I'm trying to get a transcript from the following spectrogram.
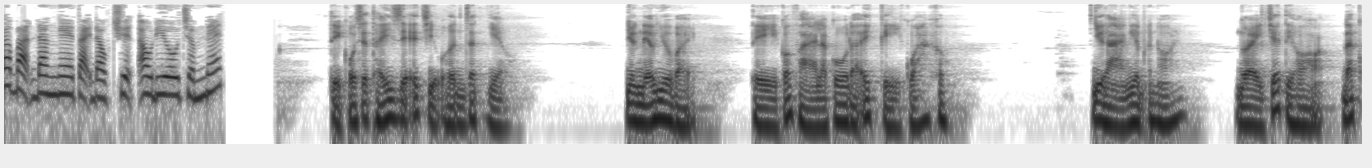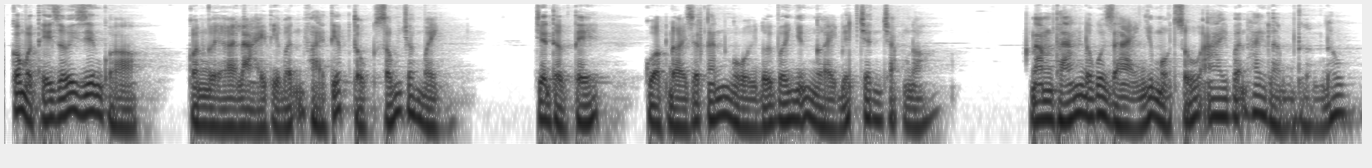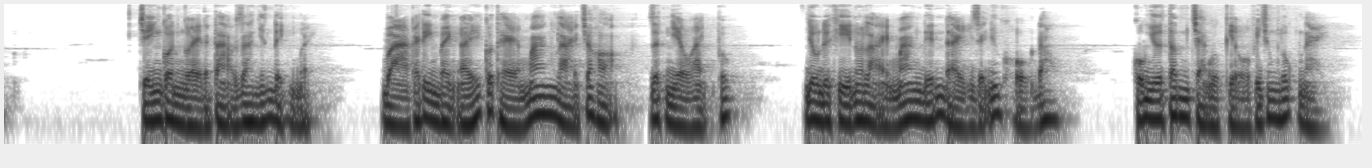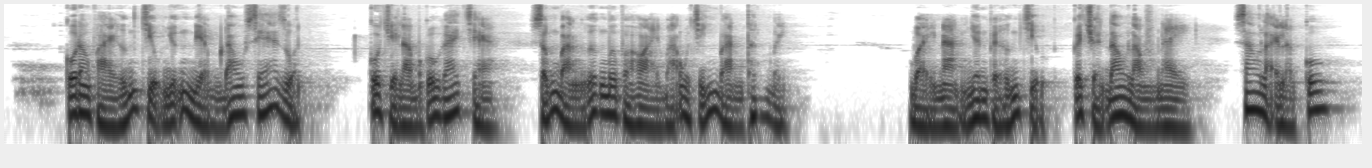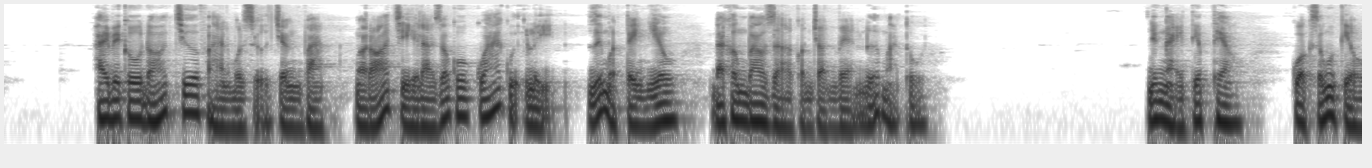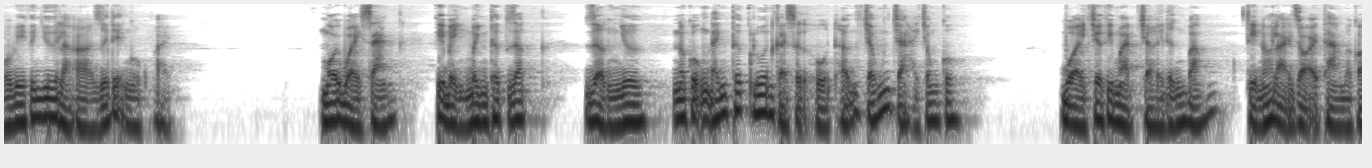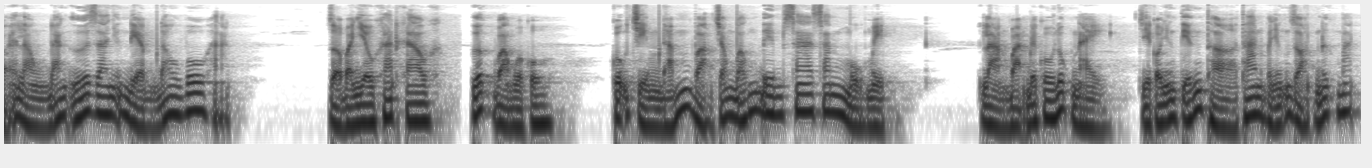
Các bạn đang nghe tại đọc truyện audio.net Thì cô sẽ thấy dễ chịu hơn rất nhiều. Nhưng nếu như vậy, Thì có phải là cô đã ích kỷ quá không? Như Hà Nghiêm đã nói, Người chết thì họ đã có một thế giới riêng của họ, Còn người ở lại thì vẫn phải tiếp tục sống cho mình. Trên thực tế, Cuộc đời rất ngắn ngủi đối với những người biết trân trọng nó. Năm tháng đâu có dài như một số ai vẫn hay lầm tưởng đâu. Chính con người đã tạo ra những định mệnh. Và cái định mệnh ấy có thể mang lại cho họ rất nhiều hạnh phúc. Nhưng đôi khi nó lại mang đến đầy ra những khổ đau, Cũng như tâm trạng của Kiều vì trong lúc này. Cô đang phải hứng chịu những niềm đau xé ruột. Cô chỉ là một cô gái trẻ, Sống bằng ước mơ và hoài bão của chính bản thân mình. Vậy nạn nhân phải hứng chịu Cái chuyện đau lòng này, Sao lại là cô? Hay với cô đó chưa phải là một sự trừng phạt mà đó chỉ là do cô quá quỵ lụy, Dưới một tình yêu Đã không bao giờ còn trọn vẹn nữa mà thôi. Những ngày tiếp theo, Cuộc sống của Kiều Vi cứ như là ở dưới địa ngục vậy. Mỗi buổi sáng, Khi bình minh thức giấc, Dường như nó cũng đánh thức luôn cả sự hụt hẫng chống trải trong cô. Buổi trưa khi mặt trời đứng bóng, Thì nó lại dọi thẳng vào cõi lòng Đang ứa ra những niềm đau vô hạn. Rồi bao nhiêu khát khao, Ước vọng của cô cũng chìm đắm vào trong bóng đêm xa xăm mù mịt Làm bạn với cô lúc này, Chỉ có những tiếng thở than và những giọt nước mắt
